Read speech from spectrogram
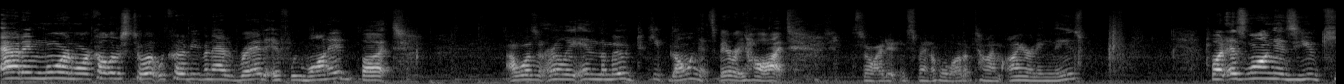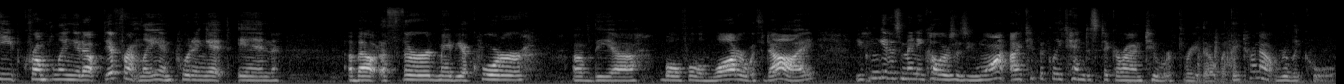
adding more and more colors to it. We could have even added red if we wanted, but I wasn't really in the mood to keep going. It's very hot, so I didn't spend a whole lot of time ironing these. But as long as you keep crumpling it up differently and putting it in about a third, maybe a quarter of the uh, bowl full of water with dye, you can get as many colors as you want. I typically tend to stick around two or three though, but they turn out really cool.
